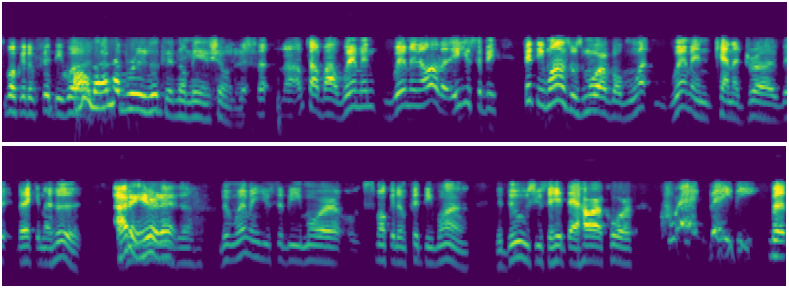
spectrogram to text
smoking them fifty I don't ones. know. I never really looked at no men's shoulders. No, no, I'm talking about women, women, all of it. It used to be 51s was more of a women kind of drug back in the hood. I didn't hear that though. The women used to be more smoking than 51. The dudes used to hit that hardcore crack baby. But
